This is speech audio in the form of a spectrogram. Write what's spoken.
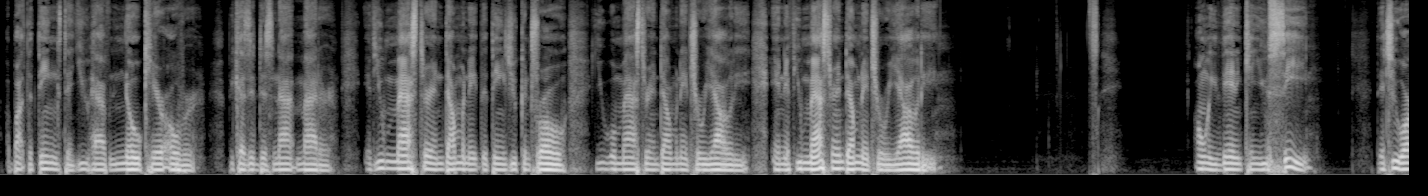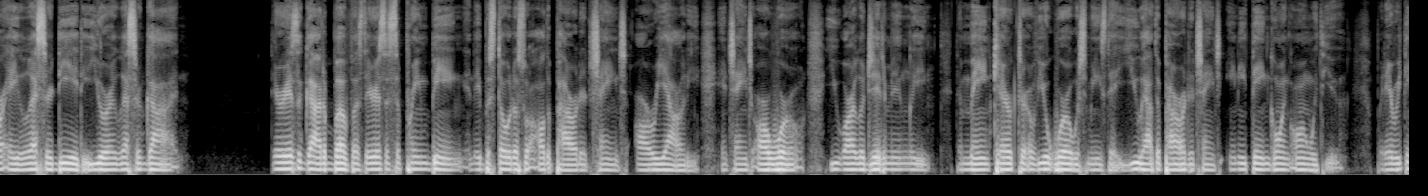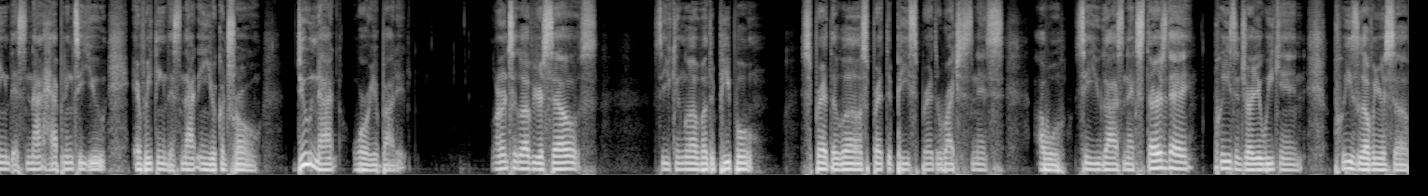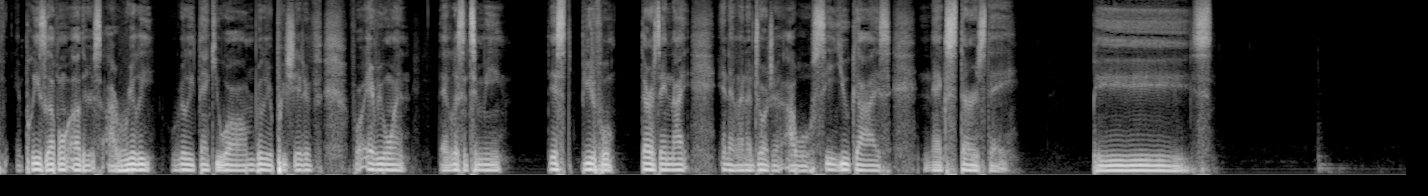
about the things that you have no care over because it does not matter. If you master and dominate the things you control, you will master and dominate your reality. And if you master and dominate your reality, only then can you see that you are a lesser deity, you are a lesser God. There is a God above us, there is a supreme being, and they bestowed us with all the power to change our reality and change our world. You are legitimately the main character of your world, which means that you have the power to change anything going on with you. But everything that's not happening to you, everything that's not in your control, do not worry about it. Learn to love yourselves so you can love other people. Spread the love, spread the peace, spread the righteousness. I will see you guys next Thursday. Please enjoy your weekend. Please love on yourself and please love on others. I really, really thank you all. I'm really appreciative for everyone that listened to me this beautiful Thursday night in Atlanta, Georgia. I will see you guys next Thursday. Peace.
